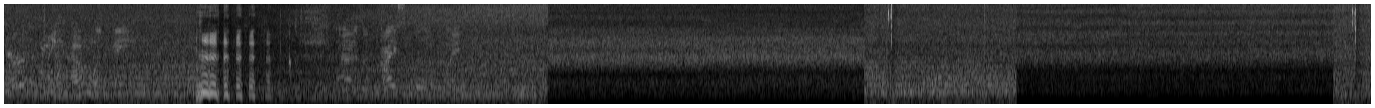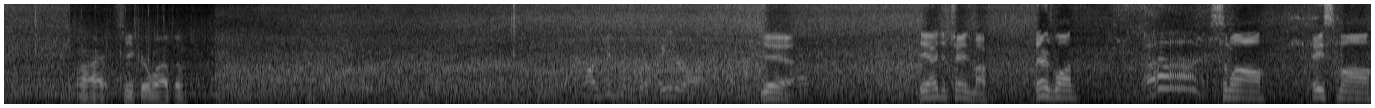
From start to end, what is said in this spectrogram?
You're coming home with me. that is a nice little plate. All right, secret weapon. You just put a on. Yeah. Yeah, I just changed my, there's one. Ah, small, he's small.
